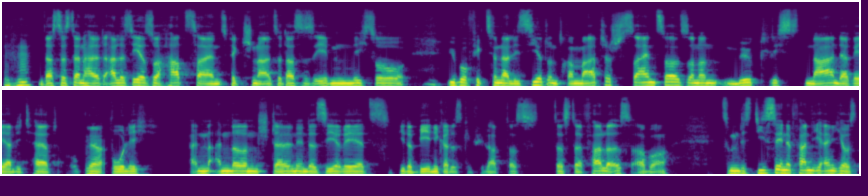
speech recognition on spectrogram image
Mhm. Dass das dann halt alles eher so Hard Science Fiction, also dass es eben nicht so überfiktionalisiert und dramatisch sein soll, sondern möglichst nah an der Realität, obwohl ja. ich an anderen Stellen in der Serie jetzt wieder weniger das Gefühl habe, dass das der Fall ist. Aber zumindest die Szene fand ich eigentlich aus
